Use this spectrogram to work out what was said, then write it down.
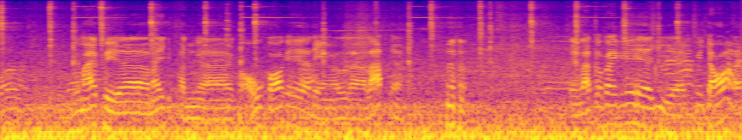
quá. Cái máy phi máy chụp hình à, cổ có cái đèn là led nè đèn led có cái cái gì à, cái chó hả?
